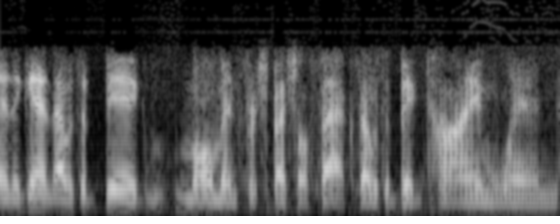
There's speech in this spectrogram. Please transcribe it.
And again, that was a big moment for special effects. That was a big time when,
